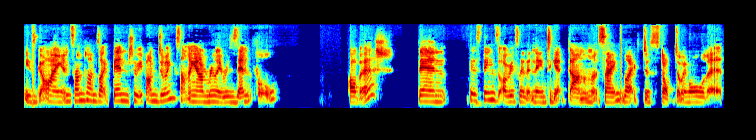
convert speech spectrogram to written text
is going. And sometimes, like, then too, if I'm doing something and I'm really resentful of it, then there's things obviously that need to get done. I'm not saying like just stop doing all of it,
